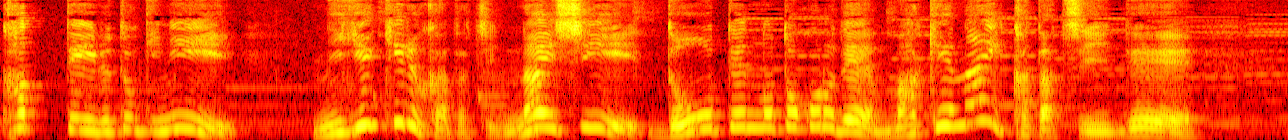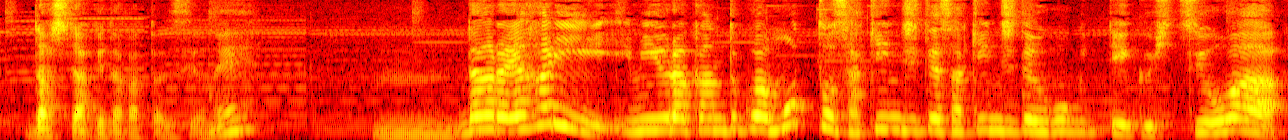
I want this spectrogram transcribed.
勝っている時に逃げ切る形ないし同点のところで負けない形で出してあげたかったですよね。うん。だからやはり三浦監督はもっと先んじて先んじて動いていく必要は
